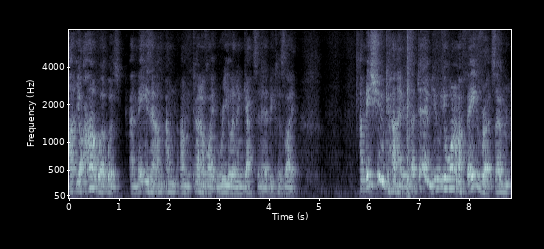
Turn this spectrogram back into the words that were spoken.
uh, your artwork was amazing. I'm I'm I'm kind of like reeling and gassing here because like I miss you guys. I do. You you're one of my favourites, and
